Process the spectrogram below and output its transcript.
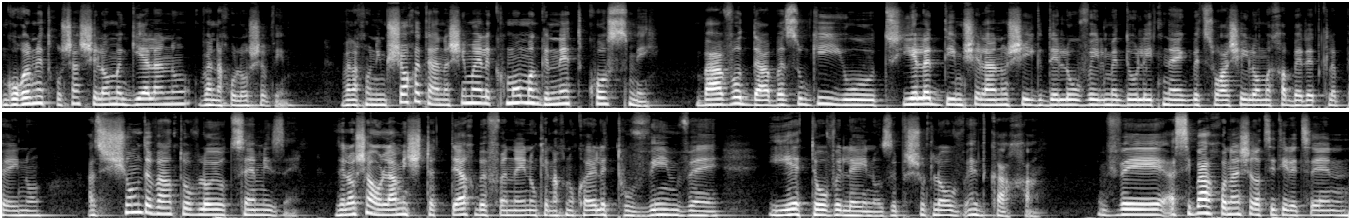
גורם לתחושה שלא מגיע לנו ואנחנו לא שווים. ואנחנו נמשוך את האנשים האלה כמו מגנט קוסמי, בעבודה, בזוגיות, ילדים שלנו שיגדלו וילמדו להתנהג בצורה שהיא לא מכבדת כלפינו. אז שום דבר טוב לא יוצא מזה. זה לא שהעולם משתטח בפנינו כי אנחנו כאלה טובים ויהיה טוב אלינו, זה פשוט לא עובד ככה. והסיבה האחרונה שרציתי לציין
